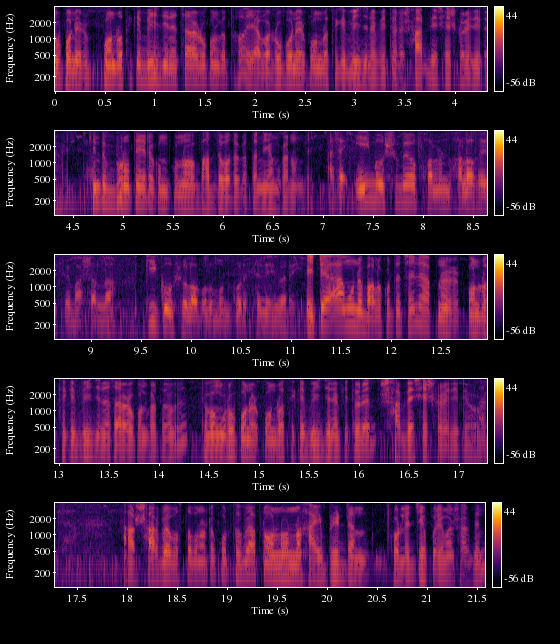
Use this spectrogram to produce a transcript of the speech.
রোপণের পনেরো থেকে বিশ দিনে চারা রোপণ করতে হয় আবার রোপণের পনেরো থেকে বিশ দিনের ভিতরে সার দিয়ে শেষ করে দিতে হয়। কিন্তু বুড়োতে এরকম কোনো বাধ্যবাধকতা নিয়ম কানুন নেই। আচ্ছা এই মৌসুমেও ফলন ভালো হয়েছে মাসাল্লাহ কি কৌশল অবলম্বন করেছেন এবারে? এটা আমনে ভালো করতে চাইলে আপনার পনেরো থেকে বিশ দিনে চারা রোপণ করতে হবে এবং রোপণের পনেরো থেকে বিশ দিনের ভিতরে সার দিয়ে শেষ করে দিতে হবে। আচ্ছা। আর সার ব্যবস্থাপনাটা করতে হবে আপনার অন্য অন্য হাইব্রিড ডান করলে যে পরিমাণ সার দেন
